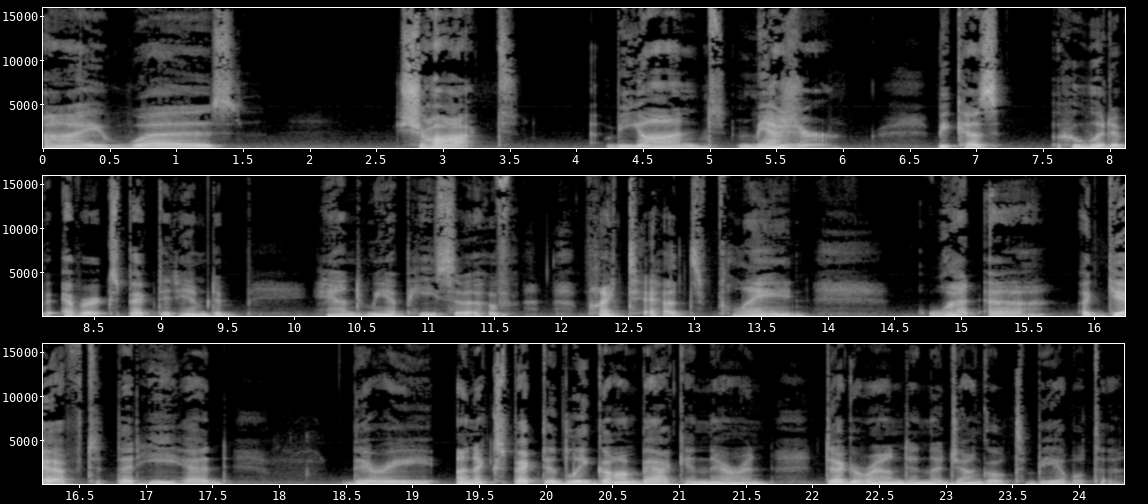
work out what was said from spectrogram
I was shocked beyond measure because who would have ever expected him to hand me a piece of my dad's plane? What a, a gift that he had very unexpectedly gone back in there and dug around in the jungle to be able to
